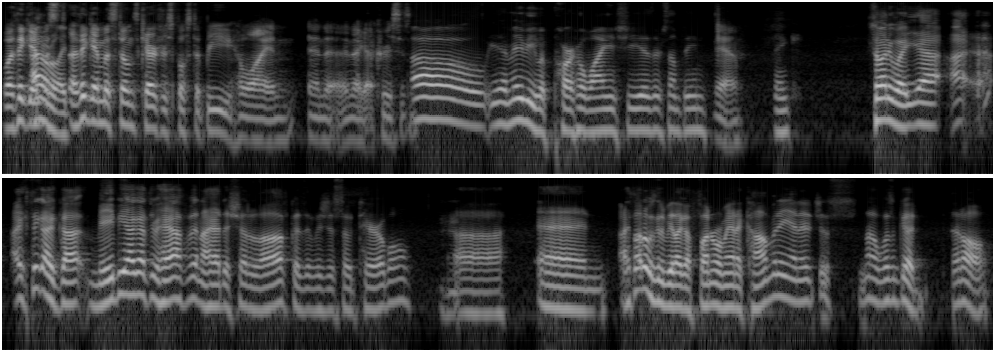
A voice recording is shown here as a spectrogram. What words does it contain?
Well, I think Emma, know, like- I think Emma Stone's character is supposed to be Hawaiian, and and I got criticism. oh, yeah, maybe what part Hawaiian she is or something. yeah. I think. So anyway, yeah, I I think I got maybe I got through half of it and I had to shut it off because it was just so terrible. Mhm. Uh, and I thought it was gonna be like a fun romantic comedy, and it just no, it wasn't good at all.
